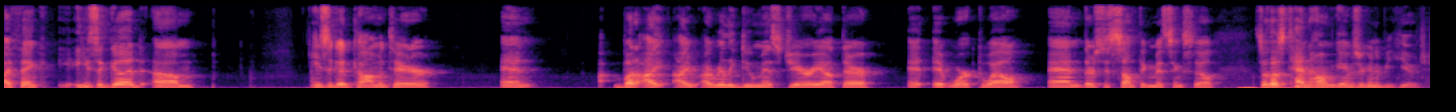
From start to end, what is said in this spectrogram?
I think he's a good um he's a good commentator and but I, I, I really do miss Jerry out there. It it worked well, and there's just something missing still. So those ten home games are going to be huge.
